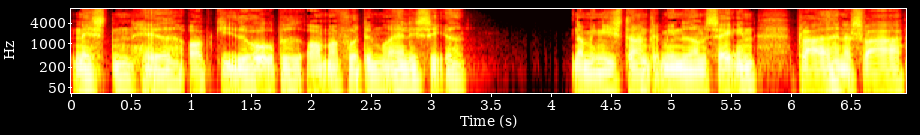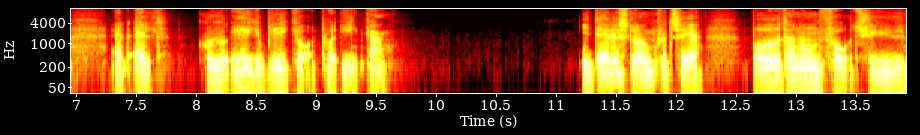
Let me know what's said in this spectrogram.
næsten havde opgivet håbet om at få dem realiseret. Når ministeren blev mindet om sagen, plejede han at svare, at alt kunne jo ikke blive gjort på én gang. I dette slumkvarter boede der nogle få tyve,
